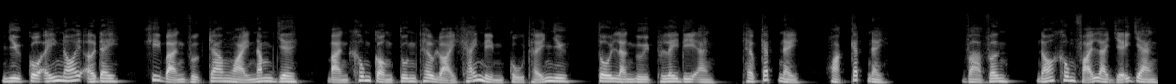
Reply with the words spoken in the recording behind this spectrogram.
Như cô ấy nói ở đây, khi bạn vượt ra ngoài năm dê, bạn không còn tuân theo loại khái niệm cụ thể như tôi là người Pleiadian, theo cách này, hoặc cách này. Và vâng, nó không phải là dễ dàng,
